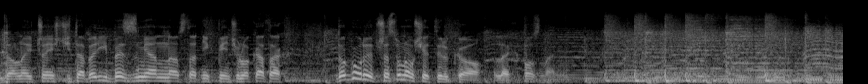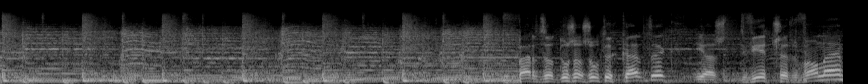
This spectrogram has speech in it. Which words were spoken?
W dolnej części tabeli bez zmian na ostatnich pięciu lokatach. Do góry przesunął się tylko Lech Poznań. Bardzo dużo żółtych kartek i aż dwie czerwone.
